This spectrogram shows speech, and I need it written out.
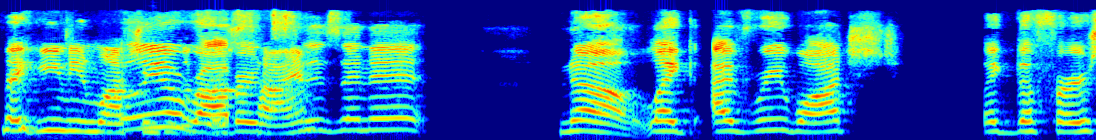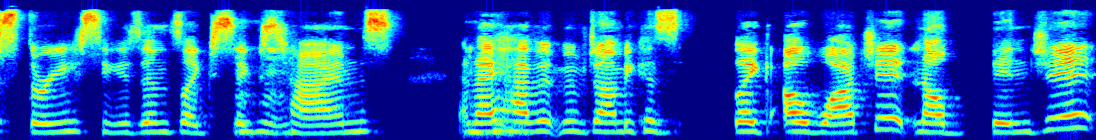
like you mean watching Julia for the first Roberts time? is in it. No, like I've rewatched like the first three seasons like 6 Mhm. times, and I Mhm. haven't moved on because like I'll watch it and I'll binge it,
